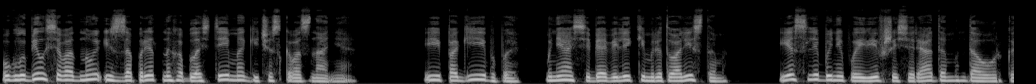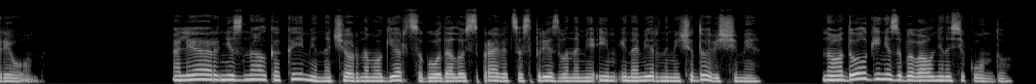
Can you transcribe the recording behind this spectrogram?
углубился в одну из запретных областей магического знания. И погиб бы, мня себя великим ритуалистом, если бы не появившийся рядом Даор Карион. Алиар не знал, как именно черному герцогу удалось справиться с призванными им иномирными чудовищами, но о долге не забывал ни на секунду.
